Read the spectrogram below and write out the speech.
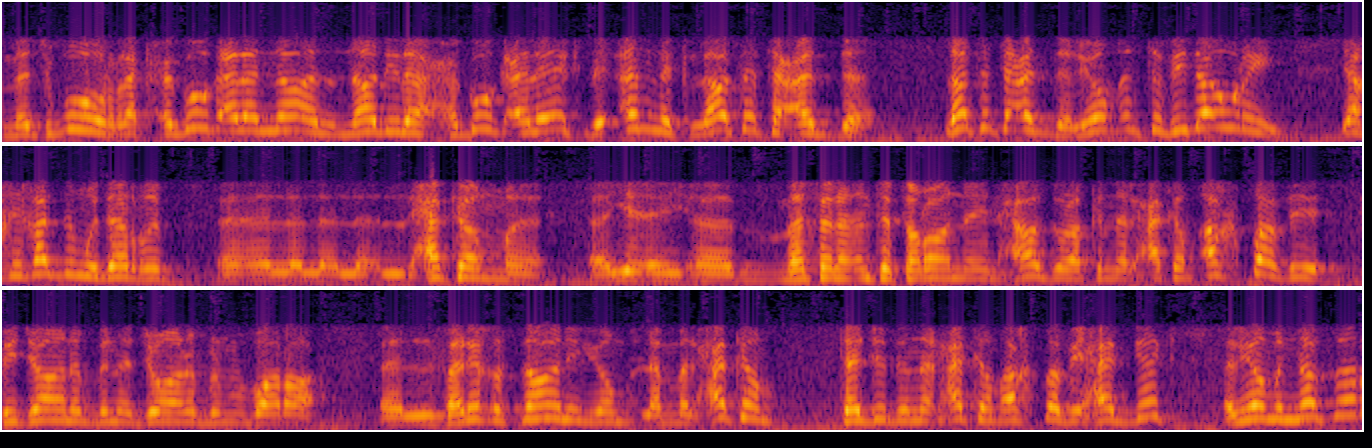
مجبور لك حقوق على النا- النادي له حقوق عليك بأنك لا تتعدى. لا تتعدى اليوم أنت في دوري. يا أخي قدم مدرب آه، ال- ال- ال- الحكم آه، آه، مثلا أنت ترى انه ينحاز ولكن الحكم أخطأ في في جانب من جوانب المباراة. الفريق الثاني اليوم لما الحكم تجد أن الحكم أخطأ في حقك اليوم النصر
